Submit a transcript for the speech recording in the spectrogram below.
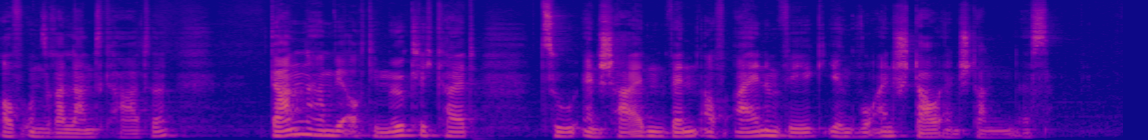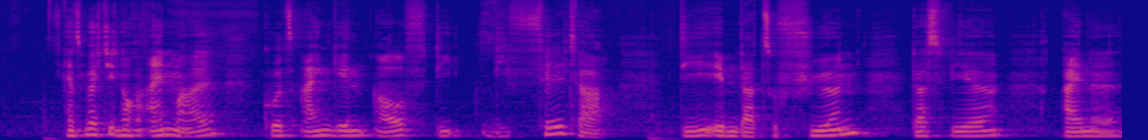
auf unserer Landkarte, dann haben wir auch die Möglichkeit zu entscheiden, wenn auf einem Weg irgendwo ein Stau entstanden ist. Jetzt möchte ich noch einmal kurz eingehen auf die, die Filter, die eben dazu führen, dass wir eine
